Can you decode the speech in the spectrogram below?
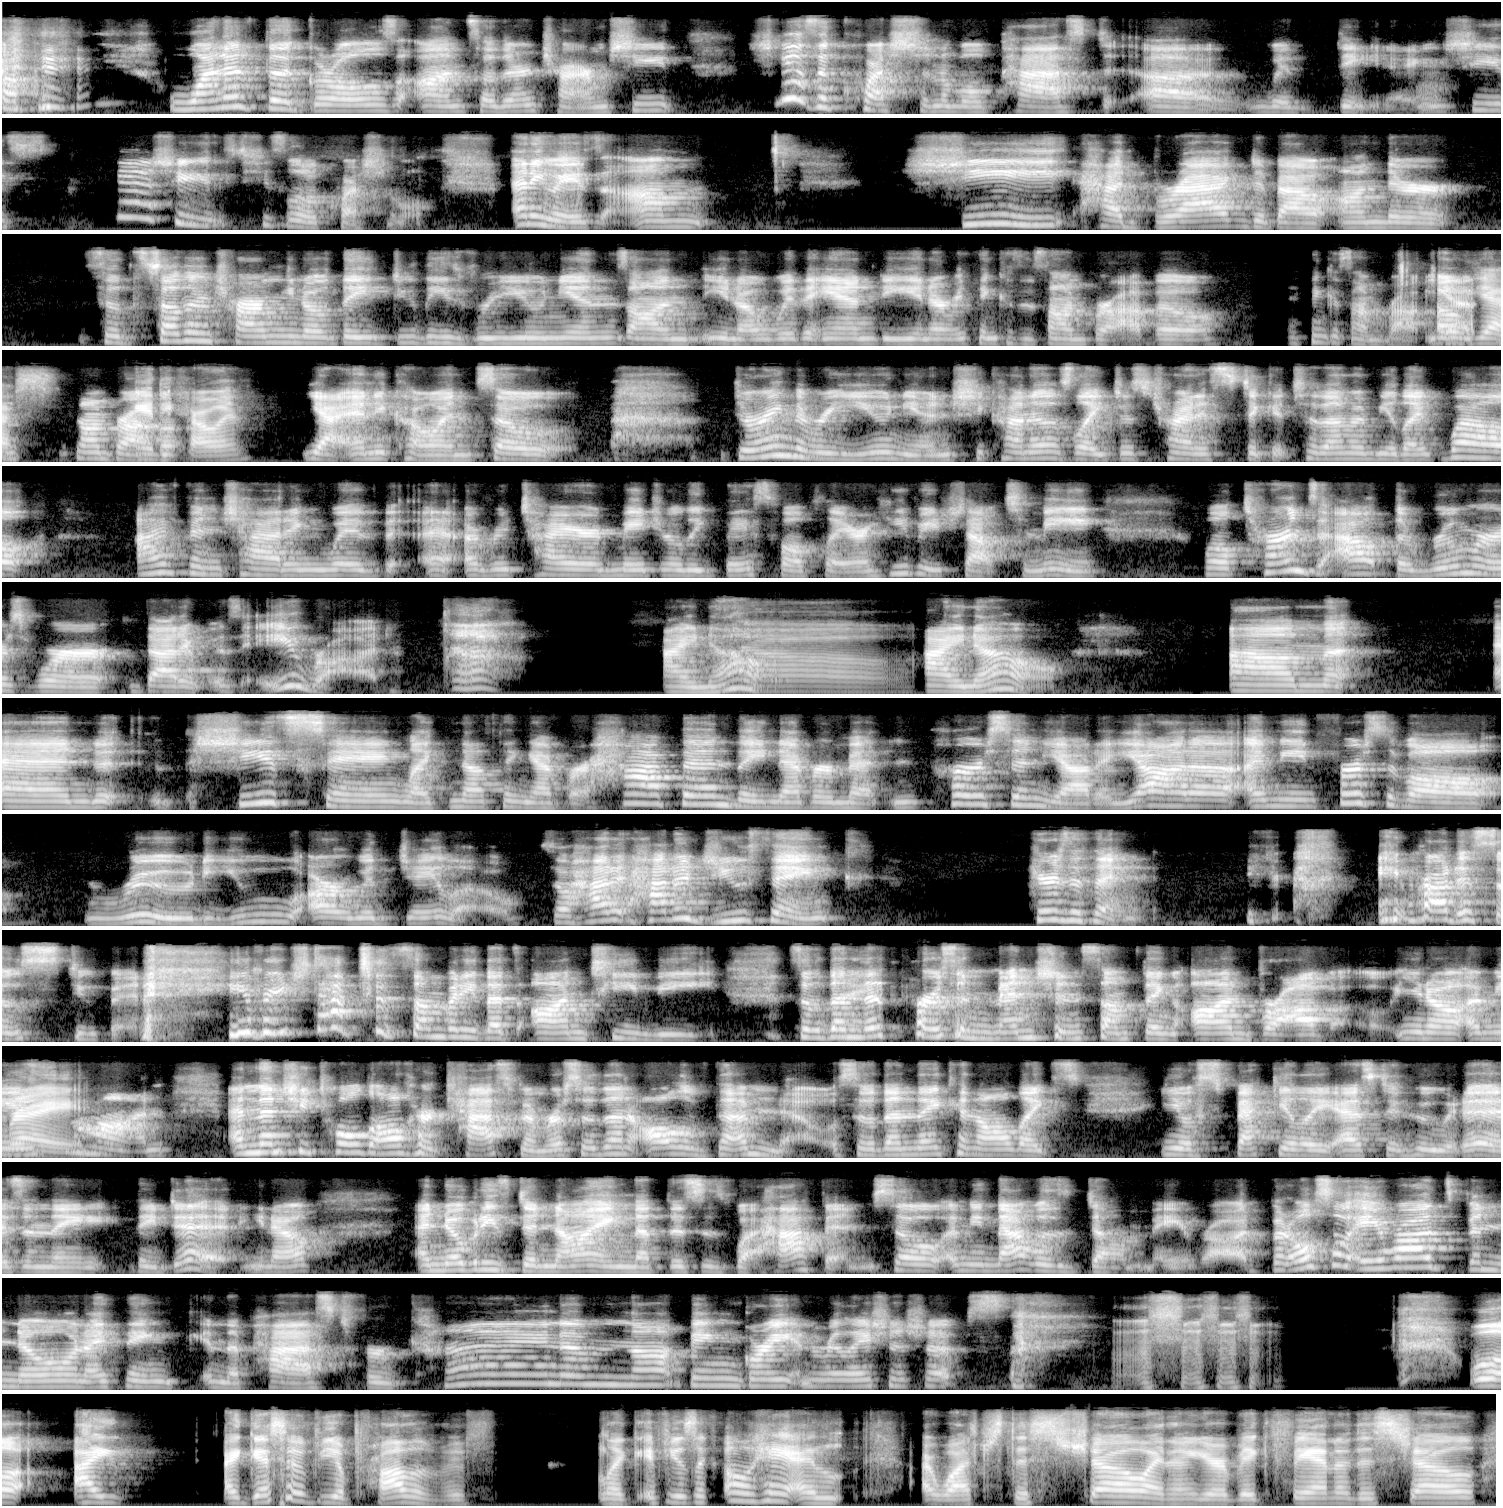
Um, one of the girls on Southern Charm, she she has a questionable past uh, with dating. She's yeah, she's she's a little questionable. Anyways, um, she had bragged about on their so Southern Charm, you know, they do these reunions on, you know, with Andy and everything because it's on Bravo. I think it's on Bravo. Oh, Yeah, yes. it's on Bravo. Andy Cohen. Yeah, Andy Cohen. So during the reunion, she kind of was like just trying to stick it to them and be like, well, I've been chatting with a, a retired Major League Baseball player. He reached out to me. Well, turns out the rumors were that it was A Rod. I know. No. I know. Um, and she's saying like nothing ever happened. They never met in person, yada yada. I mean, first of all, rude. You are with J Lo. So how did how did you think? Here's the thing. If A Rod is so stupid. he reached out to somebody that's on TV. So then Right. this person mentioned something on Bravo. You know, I mean, Right. come on. And then she told all her cast members. So then all of them know. So then they can all like, you know, speculate as to who it is. And they they did, you know. And nobody's denying that this is what happened. So I mean, that was dumb, A Rod. But also A Rod's been known, I think, in the past for kind of not being great in relationships. well, I I guess it would be a problem if like if he was like, "Oh, hey, I, I watched this show. I know you're a big fan of this show."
